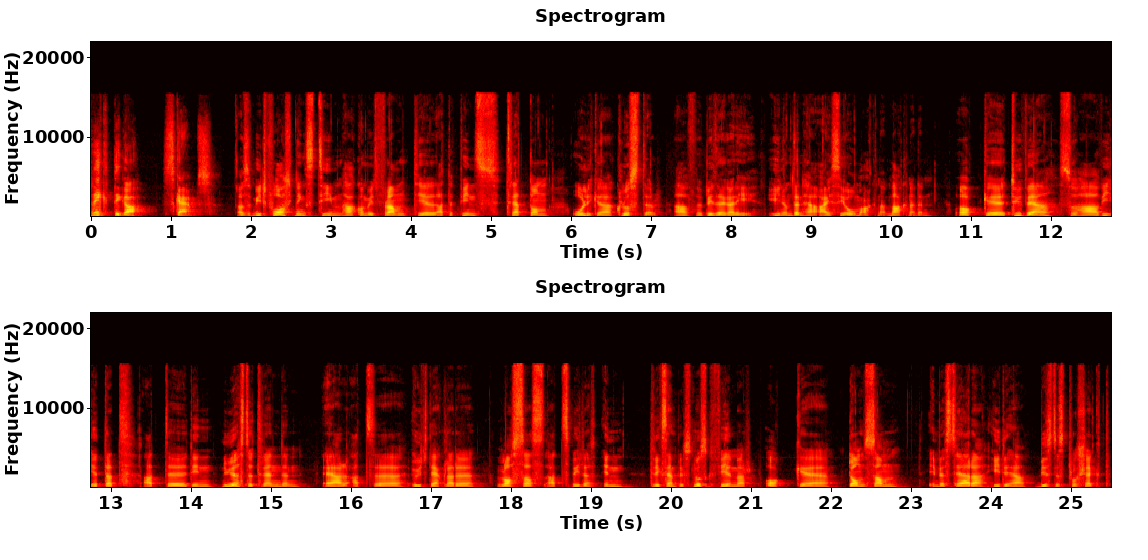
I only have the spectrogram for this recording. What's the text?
riktiga scams? Alltså mitt forskningsteam har kommit fram till att det finns 13 olika kluster av bedrägeri inom den här ICO-marknaden. Och eh, tyvärr så har vi hittat att eh, den nyaste trenden är att eh, utvecklare låtsas att spela in till exempel snuskfilmer och eh, de som investerar i det här businessprojekt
